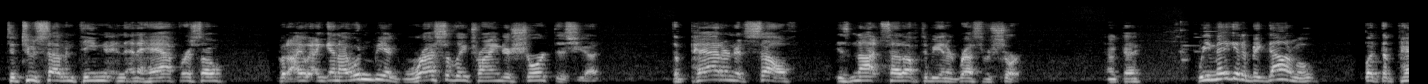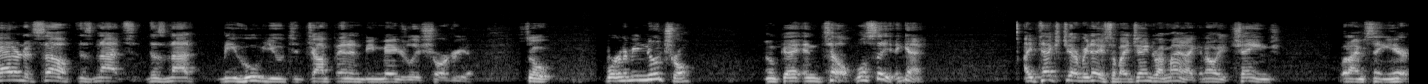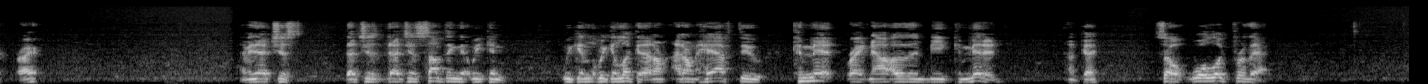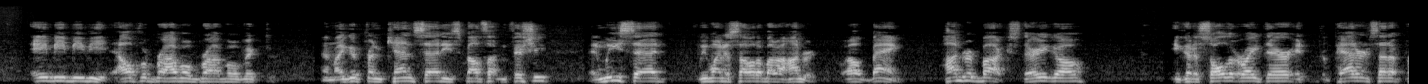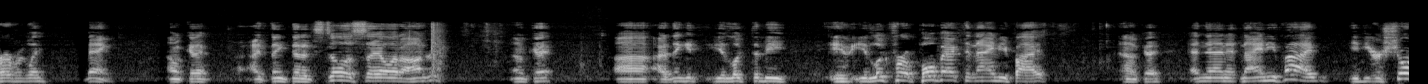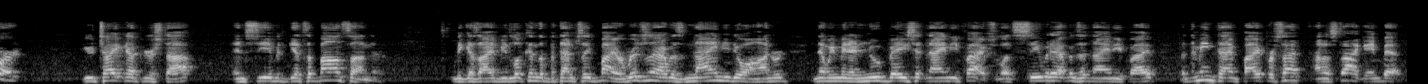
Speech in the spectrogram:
to 217 and, and a half or so. But I, again, I wouldn't be aggressively trying to short this yet. The pattern itself is not set up to be an aggressive short. Okay, we may get a big down move, but the pattern itself does not does not behoove you to jump in and be majorly shorter yet. So we're going to be neutral. Okay, until we'll see again. I text you every day, so if I change my mind, I can always change what I'm seeing here, right? I mean, that's just that's just that's just something that we can we can we can look at. I don't I don't have to commit right now, other than be committed. Okay, so we'll look for that. ABBV, Alpha Bravo Bravo Victor, and my good friend Ken said he smelled something fishy, and we said we want to sell it about a hundred. Well, bang, hundred bucks. There you go. You could have sold it right there. It, the pattern set up perfectly. Bang. Okay. I think that it's still a sale at 100. Okay. Uh, I think it, you look to be, you look for a pullback to 95. Okay. And then at 95, if you're short, you tighten up your stop and see if it gets a bounce on there. Because I'd be looking to potentially buy. Originally, I was 90 to 100, and then we made a new base at 95. So let's see what happens at 95. But in the meantime, 5% on a stock ain't bad.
